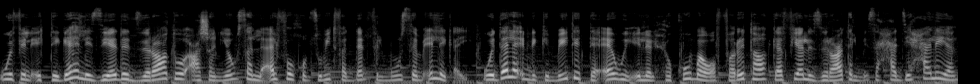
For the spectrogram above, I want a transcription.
وفي الاتجاه لزيادة زراعته عشان يوصل ل 1500 فدان في الموسم اللي جاي وده لأن كمية التقاوي اللي الحكومة وفرتها كافية لزراعة المساحات دي حاليا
